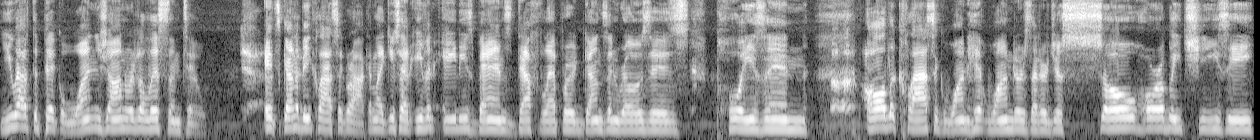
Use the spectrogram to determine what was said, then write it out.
you have to pick one genre to listen to, Yeah. it's going to be classic rock. And like you said, even 80s bands, Def Leppard, Guns N' Roses, Poison, uh-huh. all the classic one hit wonders that are just so horribly cheesy.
